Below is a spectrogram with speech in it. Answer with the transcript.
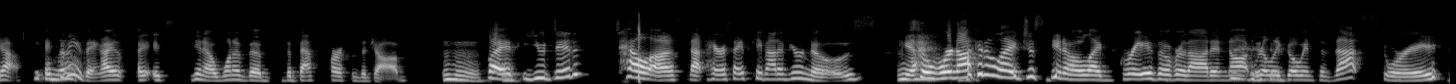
yeah, People it's know. amazing. I, I, it's you know one of the the best parts of the job. Mm-hmm. But mm-hmm. you did tell us that parasites came out of your nose. Yeah. So we're not going to like just, you know, like graze over that and not really go into that story.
